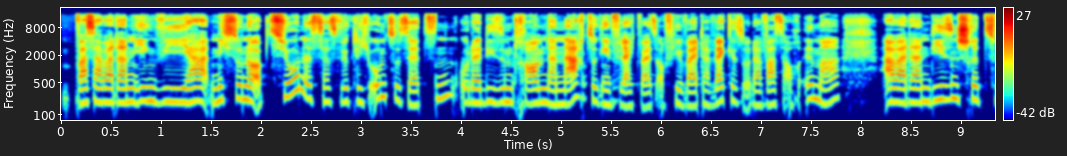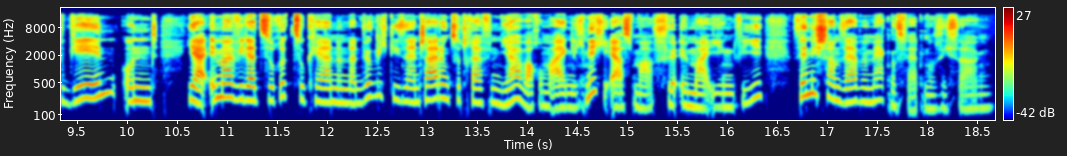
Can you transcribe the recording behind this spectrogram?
was aber dann irgendwie ja nicht so eine Option ist, das wirklich umzusetzen oder diesem Traum dann nachzugehen, vielleicht weil es auch viel weiter weg ist oder was auch immer, aber dann diesen Schritt zu gehen und ja immer wieder zurückzukehren und dann wirklich diese Entscheidung zu treffen, ja, warum eigentlich nicht erstmal für immer irgendwie, finde ich schon sehr bemerkenswert, muss ich sagen.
